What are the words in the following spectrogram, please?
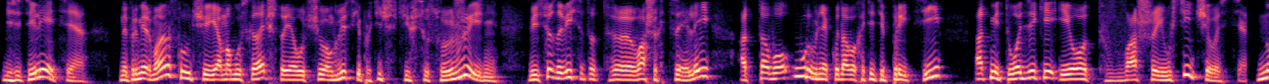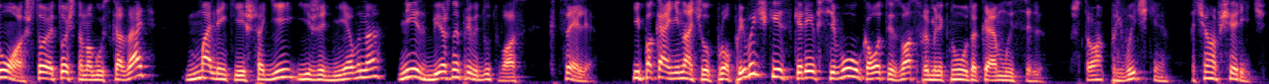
десятилетия. Например, в моем случае я могу сказать, что я учу английский практически всю свою жизнь. Ведь все зависит от э, ваших целей, от того уровня, куда вы хотите прийти, от методики и от вашей усидчивости. Но, что я точно могу сказать, маленькие шаги ежедневно неизбежно приведут вас к цели. И пока я не начал про привычки, скорее всего, у кого-то из вас промелькнула такая мысль. Что? Привычки? О чем вообще речь?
